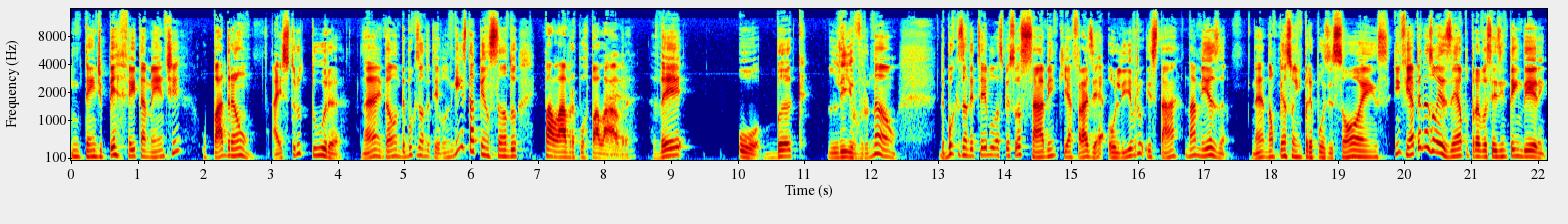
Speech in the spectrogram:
entende perfeitamente o padrão, a estrutura né? Então, The Book is on the Table. Ninguém está pensando palavra por palavra. É. The, o, book, livro. Não. The Book is on the Table, as pessoas sabem que a frase é o livro está na mesa. Né? Não pensam em preposições. Enfim, é apenas um exemplo para vocês entenderem.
